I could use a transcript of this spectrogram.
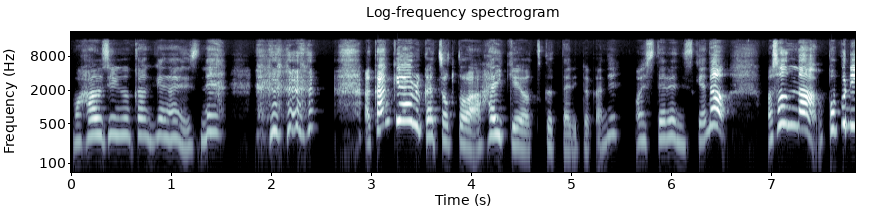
もうハウジング関係ないですね。あ関係あるかちょっとは背景を作ったりとかね、もしてるんですけど、まあ、そんなポプリ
